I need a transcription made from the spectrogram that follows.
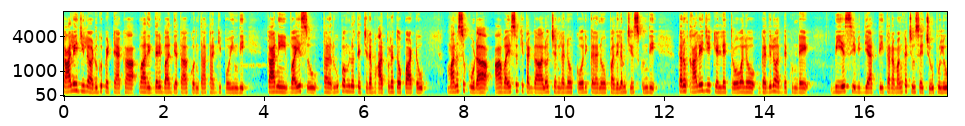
కాలేజీలో అడుగు పెట్టాక వారిద్దరి బాధ్యత కొంత తగ్గిపోయింది. కానీ వయసు తన రూపంలో తెచ్చిన మార్పులతో పాటు మనసు కూడా ఆ వయసుకి తగ్గ ఆలోచనలను కోరికలను పదిలం చేసుకుంది. తను కాలేజీకి వెళ్ళే త్రోవలో గదిలో అద్దెకుండే బీఎస్సీ విద్యార్థి తన వంక చూసే చూపులు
